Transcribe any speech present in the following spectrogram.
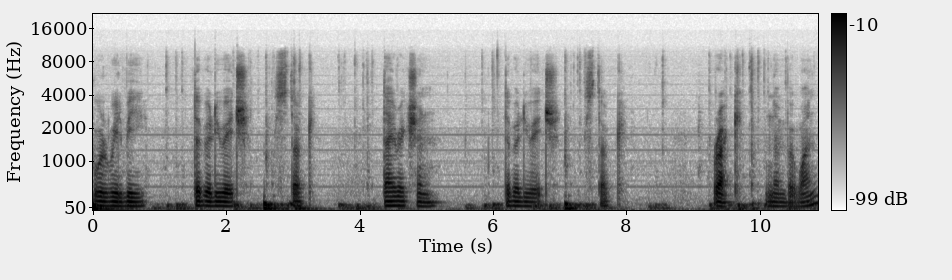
rule will be wh stock direction. Wh stock rack number one.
